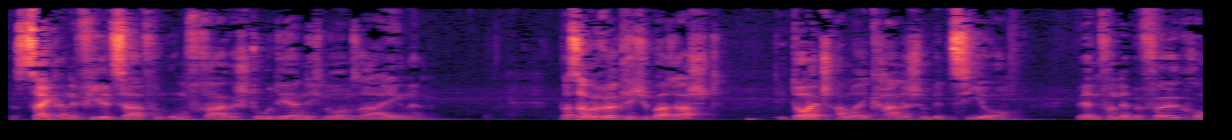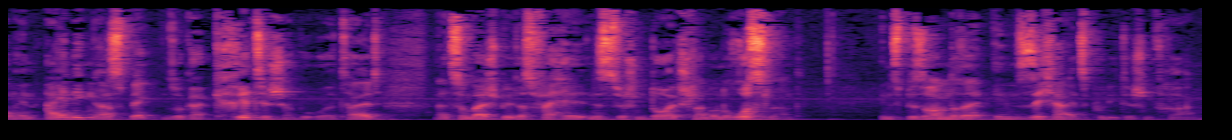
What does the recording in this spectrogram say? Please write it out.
Das zeigt eine Vielzahl von Umfragestudien, nicht nur unsere eigenen. Was aber wirklich überrascht, die deutsch-amerikanischen Beziehungen werden von der Bevölkerung in einigen Aspekten sogar kritischer beurteilt als zum Beispiel das Verhältnis zwischen Deutschland und Russland, insbesondere in sicherheitspolitischen Fragen.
